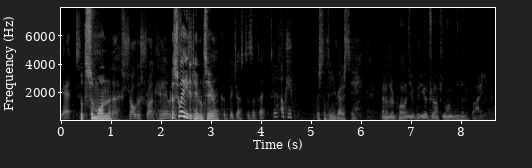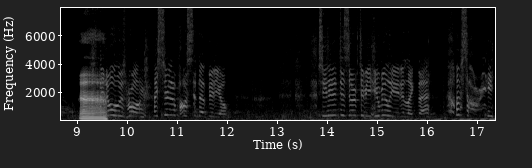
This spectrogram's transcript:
Yet, but someone but a shoulder shrug here, persuaded him to. Could be just as effective. Okay, There's something you gotta see. Another apology video dropped along with another body. Uh, know it was wrong. I shouldn't have posted that video. She didn't deserve to be humiliated like that. I'm sorry.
